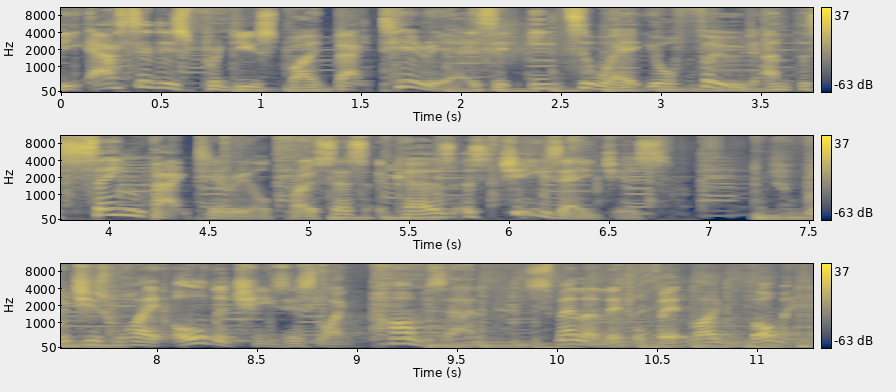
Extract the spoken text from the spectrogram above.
The acid is produced by bacteria as it eats away at your food, and the same bacterial process occurs as cheese ages. Which is why older cheeses like Parmesan smell a little bit like vomit.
